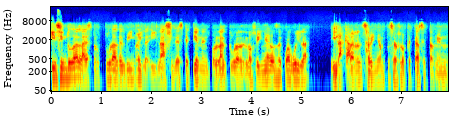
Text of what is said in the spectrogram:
Y sin duda la estructura del vino y la, acidez que tienen con la altura de los viñedos de Coahuila y la Cabernet Sauvignon, pues es lo que te hace también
